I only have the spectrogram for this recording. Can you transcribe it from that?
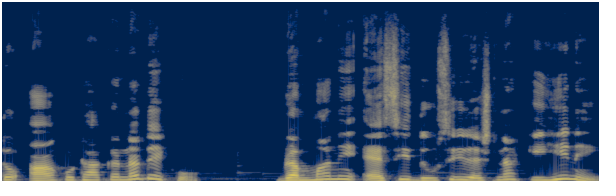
तो आँख उठाकर न देखो। ब्रह्मा ने ऐसी दूसरी रचना की ही नहीं।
